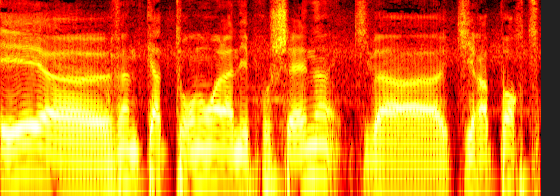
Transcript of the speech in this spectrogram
et euh, 24 tournois l'année prochaine qui va qui rapporte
